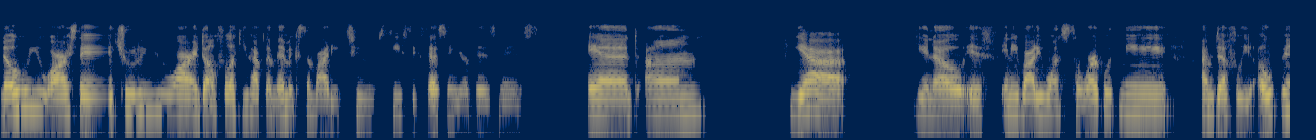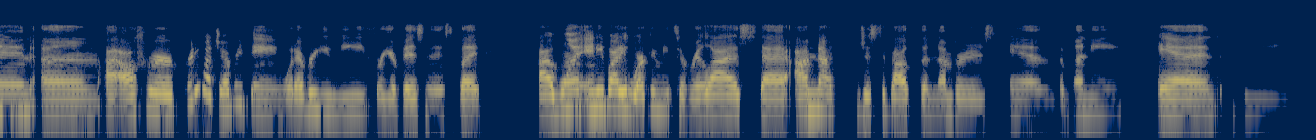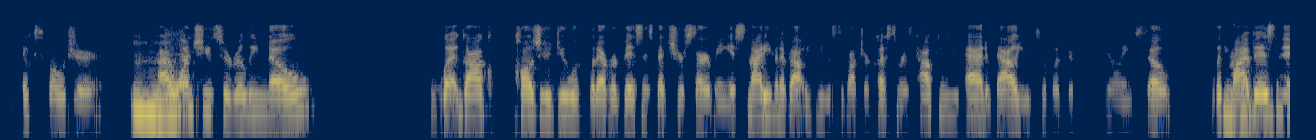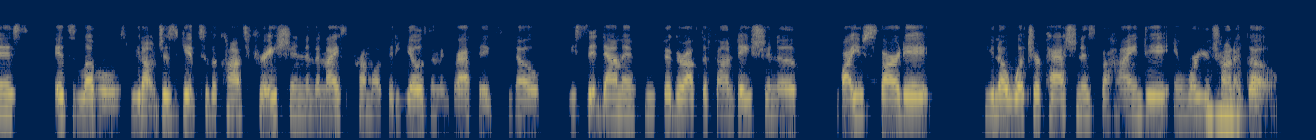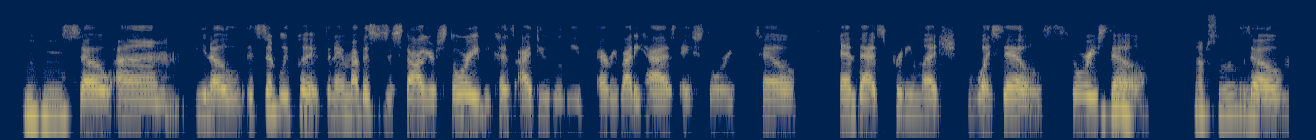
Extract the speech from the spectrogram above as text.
know who you are, stay true to who you are, and don't feel like you have to mimic somebody to see success in your business. And um, yeah, you know, if anybody wants to work with me, I'm definitely open. Um, I offer pretty much everything, whatever you need for your business. But I want anybody working me to realize that I'm not just about the numbers and the money and the exposure. Mm-hmm. I want you to really know what God calls you to do with whatever business that you're serving. It's not even about you, it's about your customers. How can you add value to what they're doing? So, with my business, it's levels. We don't just get to the content creation and the nice promo videos and the graphics. No, we sit down and we figure out the foundation of why you started, you know, what your passion is behind it, and where you're mm-hmm. trying to go. Mm-hmm. So, um, you know, it's simply put, the name of my business is Style Your Story because I do believe everybody has a story to tell and that's pretty much what sells stories sell absolutely so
